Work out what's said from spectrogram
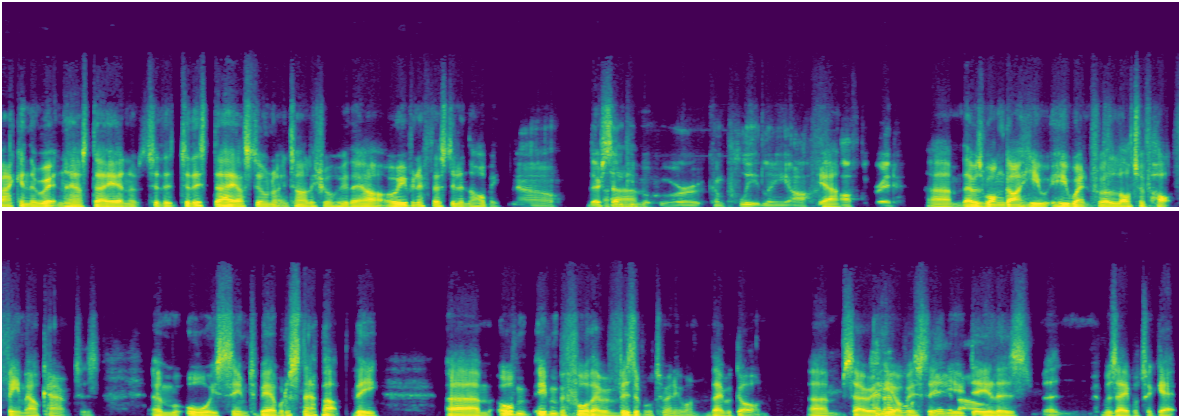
back in the Rittenhouse day, and to the, to this day, I'm still not entirely sure who they are, or even if they're still in the hobby. No, there's some Um, people who are completely off yeah. off the grid. Um, there was one guy he he went for a lot of hot female characters, and always seemed to be able to snap up the, um, even even before they were visible to anyone, they were gone. Um, so And he obviously knew dealers and was able to get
